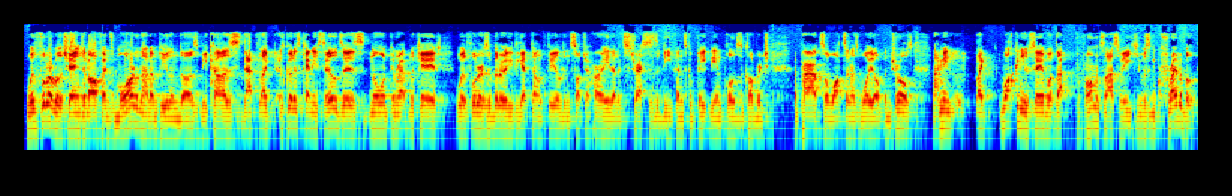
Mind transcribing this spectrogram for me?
Will Fuller will change that offense more than Adam Thielen does because that, like, as good as Kenny Stills is, no one can replicate Will Fuller's ability to get downfield in such a hurry that it stresses the defense completely and pulls the coverage apart. So Watson has wide open throws. I mean, like, what can you say about that performance last week? He was incredible.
